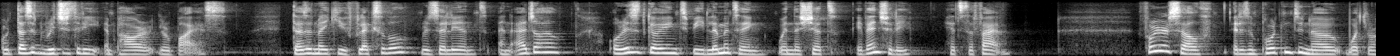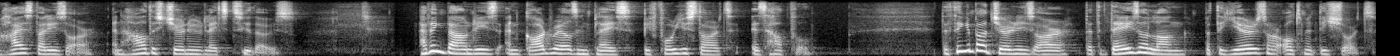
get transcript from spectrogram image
or does it rigidly empower your bias? Does it make you flexible, resilient, and agile? Or is it going to be limiting when the shit eventually hits the fan? For yourself, it is important to know what your highest values are and how this journey relates to those. Having boundaries and guardrails in place before you start is helpful. The thing about journeys are that the days are long, but the years are ultimately short.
